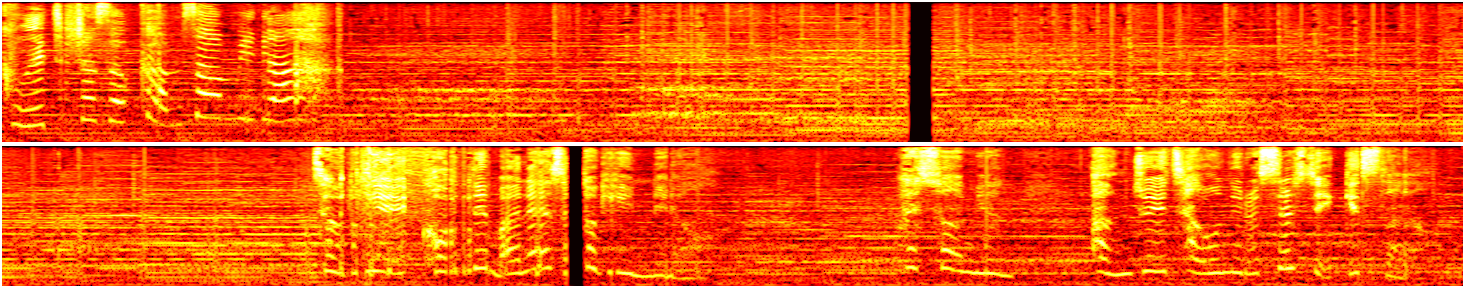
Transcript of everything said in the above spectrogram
구해주셔서 감사합니다. 저기에 거대 만화석이 있네요. 회수하면 방주의 자원으로 쓸 수 있겠어요.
